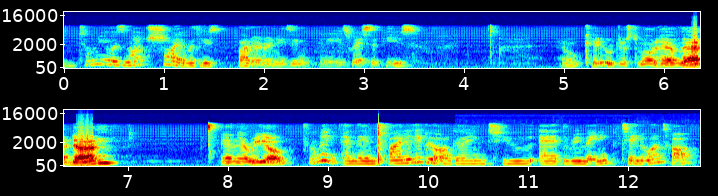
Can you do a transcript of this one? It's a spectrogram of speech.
Antonio is not shy with his butter in his, in his recipes. Okay, we just about have that done. And there we go. Okay, and then finally we are going to add the remaining potato on top.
